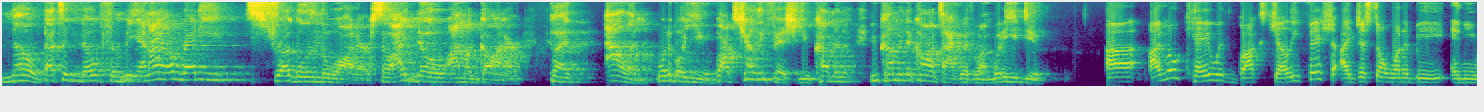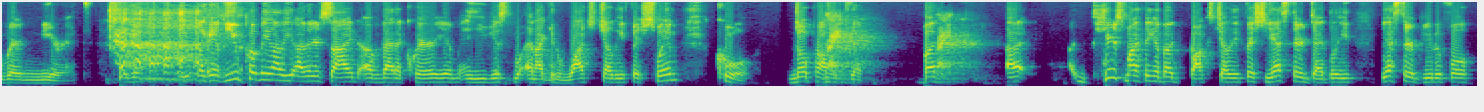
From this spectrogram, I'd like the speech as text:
No, that's a no for me. And I already struggle in the water, so I know I'm a goner. But Alan, what about you? Box jellyfish. You come in you come into contact with one. What do you do? Uh, I'm okay with box jellyfish. I just don't want to be anywhere near it. Like if, like if you put me on the other side of that aquarium and you just and I can watch jellyfish swim, cool, no problems Right. there. But Right. uh, here's my thing about box jellyfish. Yes, they're deadly. Yes, they're beautiful.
